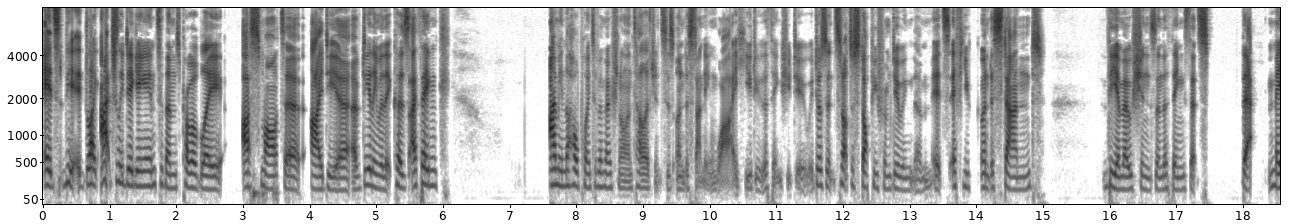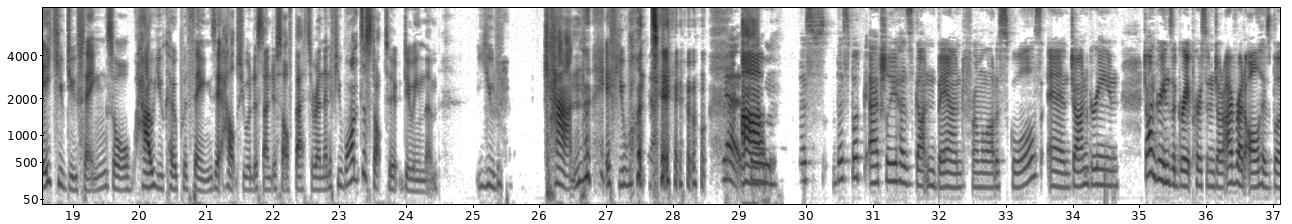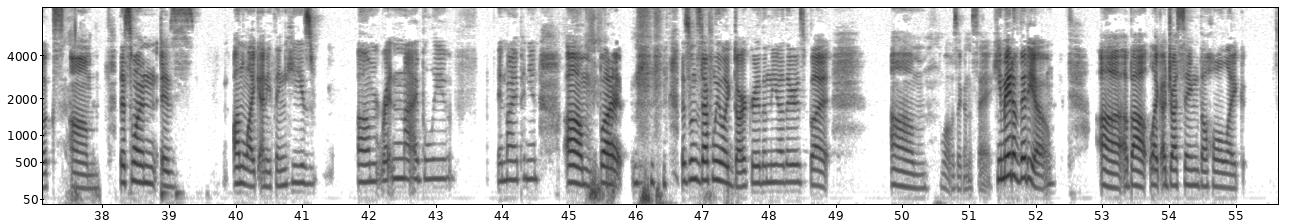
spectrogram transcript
it's the like actually digging into them is probably a smarter idea of dealing with it because I think I mean the whole point of emotional intelligence is understanding why you do the things you do. It doesn't it's not to stop you from doing them. It's if you understand the emotions and the things that's that make you do things or how you cope with things, it helps you understand yourself better and then if you want to stop to doing them, you mm-hmm. can if you want yeah. to. Yeah. So- um this this book actually has gotten banned from a lot of schools and John Green John Green's a great person in general. I've read all his books. Um this one is unlike anything he's um written, I believe in my opinion. Um but this one's definitely like darker than the others, but um what was I going to say? He made a video uh, about like addressing the whole like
